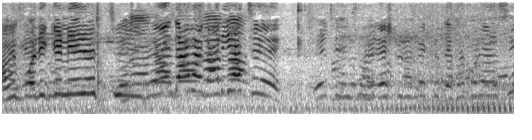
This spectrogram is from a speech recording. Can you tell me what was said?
আমি পরীকে নিয়ে যাচ্ছি। দাঁড়া গাড়ি আছে। রেস্টুরেন্টে একটু দেখা করে আসি।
